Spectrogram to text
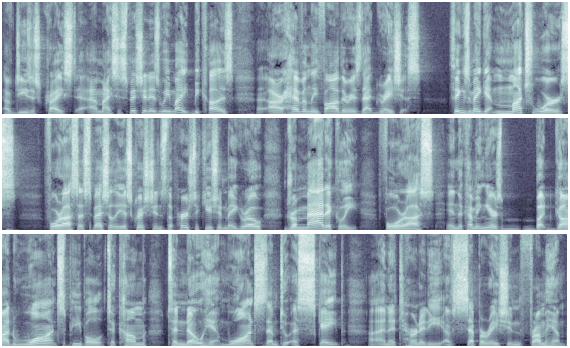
of Jesus Christ. And my suspicion is we might because uh, our Heavenly Father is that gracious. Things may get much worse for us, especially as Christians. The persecution may grow dramatically for us in the coming years. But God wants people to come to know Him, wants them to escape uh, an eternity of separation from Him.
